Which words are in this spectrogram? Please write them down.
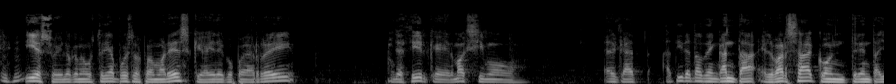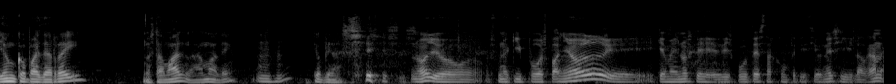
Uh -huh. Y eso, y lo que me gustaría, pues, los palmarés que hay de Copa del Rey, decir que el máximo, el que a, a ti tanto te encanta, el Barça con 31 Copas de Rey. No está mal, nada mal, ¿eh? ¿Qué opinas? No, yo es un equipo español y que menos que dispute estas competiciones y las gane,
